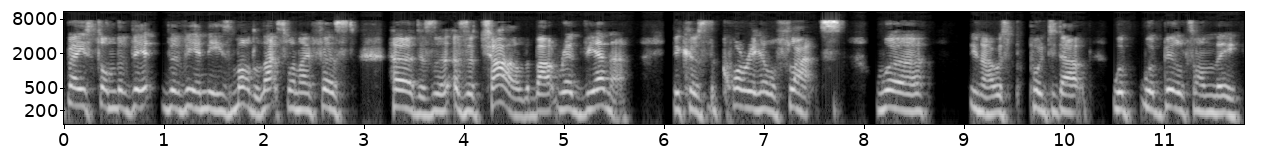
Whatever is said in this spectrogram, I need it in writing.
based on the the Viennese model. That's when I first heard as a as a child about Red Vienna, because the Quarry Hill flats were, you know, I was pointed out were were built on the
